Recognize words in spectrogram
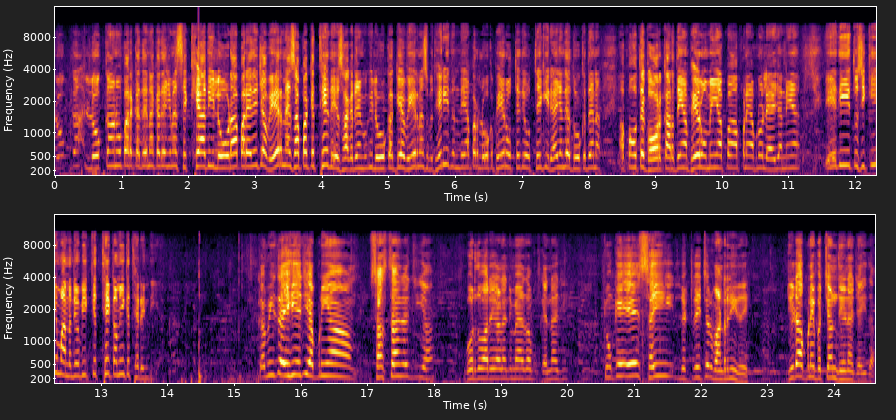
ਲੋਕਾਂ ਲੋਕਾਂ ਨੂੰ ਪਰ ਕਦੇ ਨਾ ਕਦੇ ਜਿਵੇਂ ਸਿੱਖਿਆ ਦੀ ਲੋੜ ਆ, ਪਰ ਇਹਦੇ ਚ ਅਵੇਅਰਨੈਸ ਆਪਾਂ ਕਿੱਥੇ ਦੇ ਸਕਦੇ ਹਾਂ? ਕਿਉਂਕਿ ਲੋਕ ਅੱਗੇ ਅਵੇਅਰਨੈਸ ਬਥੇਰੀ ਦਿੰਦੇ ਆ, ਪਰ ਲੋਕ ਫੇਰ ਉੱਥੇ ਦੇ ਉੱਥੇ ਕੀ ਰਹਿ ਜਾਂਦੇ ਆ? ਦੋ ਕੁ ਦਿਨ ਆਪਾਂ ਉੱਥੇ ਗੌਰ ਕਰਦੇ ਆ, ਫੇਰ ਉਵੇਂ ਹੀ ਆਪਾਂ ਆਪਣੇ ਆਪ ਨੂੰ ਲੈ ਜਾਂਦੇ ਆ। ਇਹਦੀ ਤੁਸੀਂ ਕੀ ਮੰਨਦੇ ਹੋ ਵੀ ਕਿੱਥੇ ਕਮੀ ਕਿੱਥੇ ਰਹਿੰਦੀ ਹੈ ਕਮੀ ਤਾਂ ਇਹੀ ਹੈ ਜੀ, ਆਪਣੀਆਂ ਸੰਸਥਾਵਾਂ ਜੀ ਆ, ਗੁਰਦੁਆਰੇ ਵਾਲਿਆਂ 'ਚ ਮੈਂ ਤਾਂ ਕਹਿੰਦਾ ਜੀ। ਕਿਉਂਕਿ ਇਹ ਸਹੀ ਲਿਟਰੇਚਰ ਵੰਡ ਨਹੀਂ ਰਹੇ, ਜਿਹੜਾ ਆਪਣੇ ਬੱਚਿਆਂ ਨੂੰ ਦੇਣਾ ਚਾਹੀਦਾ।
